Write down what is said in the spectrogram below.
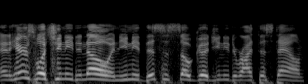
And here's what you need to know, and you need this is so good, you need to write this down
